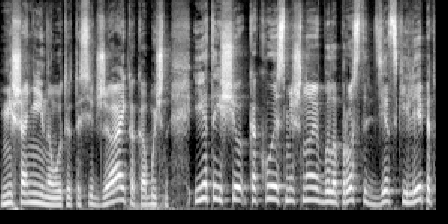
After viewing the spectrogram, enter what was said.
мешанина, вот это CGI, как обычно. И это еще какое смешное было, просто детский лепет.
